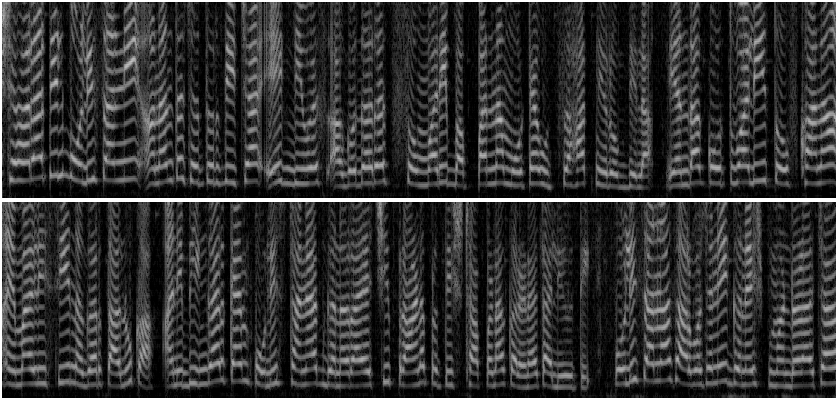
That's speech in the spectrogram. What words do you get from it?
शहरातील पोलिसांनी अनंत चतुर्थीच्या एक दिवस अगोदरच सोमवारी बाप्पांना मोठ्या उत्साहात निरोप दिला. यंदा Kotwali Topkhana M I D C Nagar taluka आणि भिंगार कॅम्प पोलीस ठाण्यात गणरायाची प्राण प्रतिष्ठापना करण्यात आली होती. पोलिसांना सार्वजनिक गणेश मंडळाच्या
